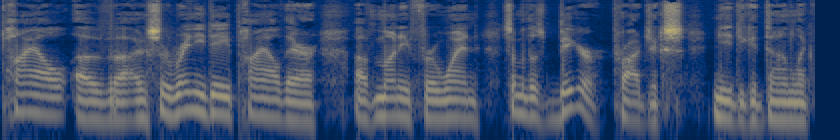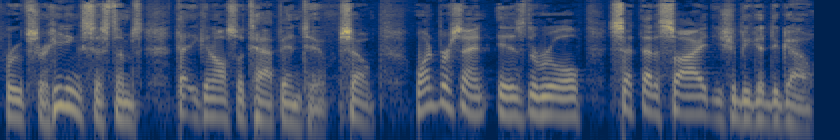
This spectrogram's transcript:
pile of uh, a sort of rainy day pile there of money for when some of those bigger projects need to get done, like roofs or heating systems, that you can also tap into. So, one percent is the rule. Set that aside. You should be good to go.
